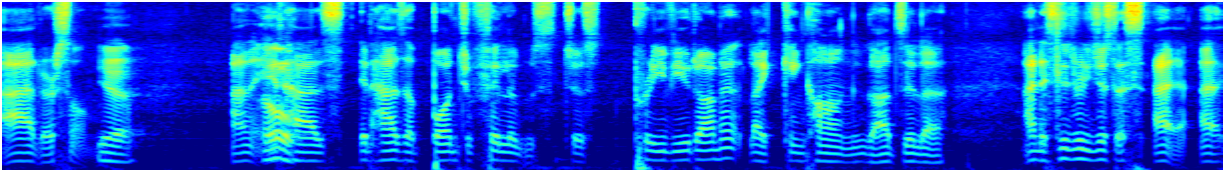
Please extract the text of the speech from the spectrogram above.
ad or something, Yeah. and it Oh. has it has a bunch of films just previewed on it, like King Kong and Godzilla, and it's literally just a a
